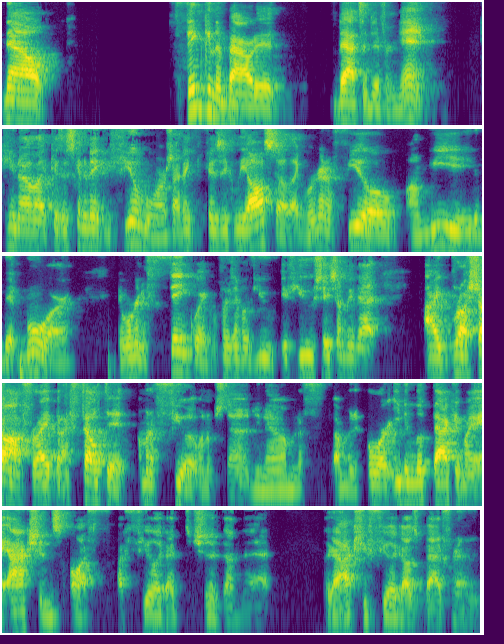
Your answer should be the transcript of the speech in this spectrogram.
Now, thinking about it, that's a different game. You know, like because it's gonna make you feel more. So I think physically also, like we're gonna feel on weed a bit more, and we're gonna think. Like for example, if you if you say something that I brush off, right? But I felt it. I'm gonna feel it when I'm stoned. You know, I'm gonna, I'm gonna, or even look back at my actions. Oh, I, I feel like I should have done that. Like I actually feel like I was a bad friend.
